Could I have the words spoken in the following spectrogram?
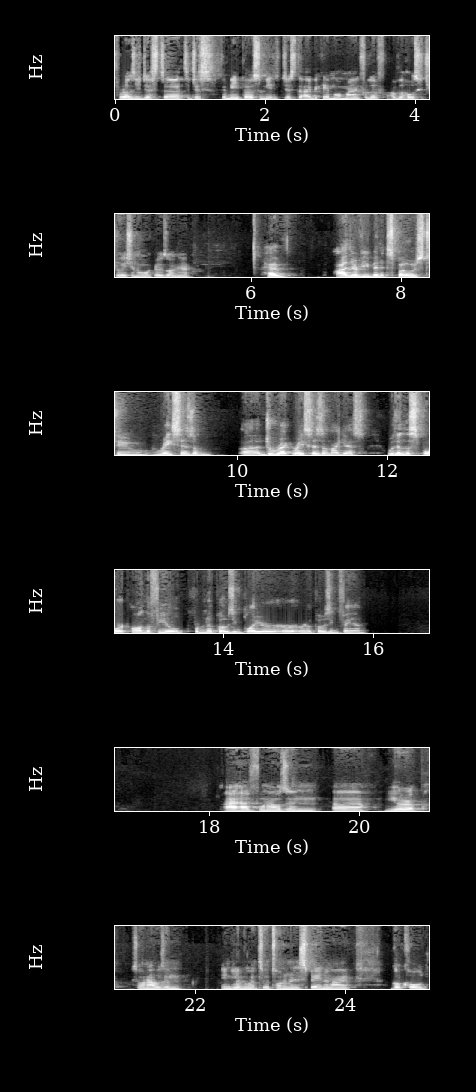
for us, you just uh, to just for me personally, it's just that I became more mindful of of the whole situation and what goes on here. Have either of you been exposed to racism, uh, direct racism, I guess, within the sport on the field from an opposing player or, or an opposing fan? I have when I was in uh, Europe. So when I was in England, we went to a tournament in Spain, and I got called,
